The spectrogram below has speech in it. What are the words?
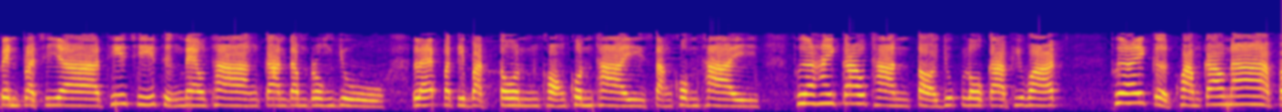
เป็นปรัชญาที่ชี้ถึงแนวทางการดำรงอยู่ และปฏิบัติตนของคนไทย สังคมไทย เพื่อให้ก้าวทันต่อยุคโลกาภิวัตน์ เพื่อให้เกิดความก้าวหน้าไป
